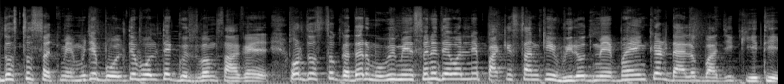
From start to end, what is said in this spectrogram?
दोस्तों, सच में मुझे बोलते बोलते गुजबम्स आ गए। और दोस्तों, गदर मूवी में सनी देवल ने पाकिस्तान के विरोध में भयंकर डायलॉगबाजी की थी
